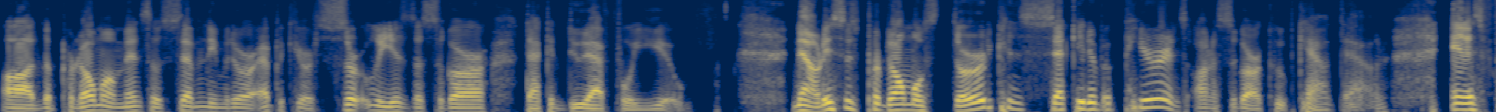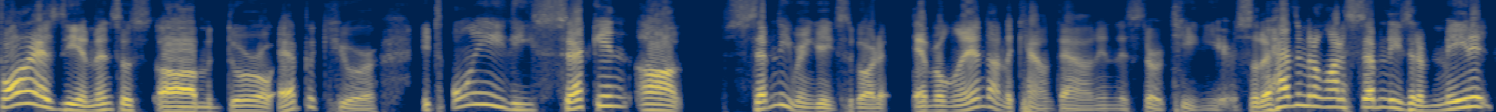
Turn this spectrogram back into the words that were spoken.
uh, the Perdomo Inmenso 70 Maduro Epicure certainly is the cigar that can do that for you. Now, this is Perdomo's third consecutive appearance on a Cigar Coop Countdown. And as far as the Inmenso uh, Maduro Epicure, it's only the second uh, 70 ring gauge cigar to ever land on the countdown in this 13 years. So there hasn't been a lot of 70s that have made it,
